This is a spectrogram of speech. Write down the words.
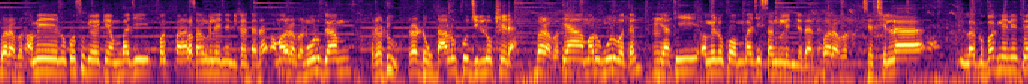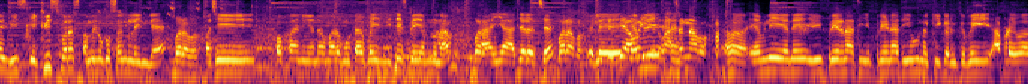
બરાબર. અમે લોકો શું કહેવાય કે અંબાજી પગપાળા સંઘ લઈને નીકળતા હતા. અમારું મૂળ ગામ રઢુ રઢુ. તાલુકો જિલ્લો ખેડા. બરાબર. ત્યાં અમારું મૂળ વતન. ત્યાંથી અમે લોકો અંબાજી સંઘ લઈને જતા હતા. બરાબર. છે- છેલ્લા લગભગ ને તો વીસ એકવીસ વર્ષ અમે લોકો સંઘ લઈને ગયા. બરાબર. પછી પપ્પાની અને અમારા મોટા ભાઈ નિતેશભાઈ એમનું નામ. અહીંયા હાજર જ છે. બરાબર. એટલે એમની હા એમની અને એવી પ્રેરણાથી પ્રેરણાથી એવું નક્કી કર્યું કે ભાઈ આપણે એવા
